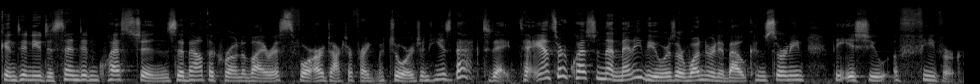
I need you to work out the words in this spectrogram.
Continue to send in questions about the coronavirus for our Dr. Frank McGeorge, and he is back today to answer a question that many viewers are wondering about concerning the issue of fever.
